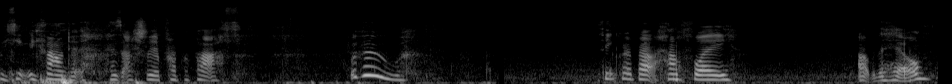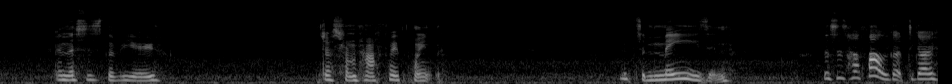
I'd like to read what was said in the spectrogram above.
We think we found it. It's actually a proper path. Woohoo! I think we're about halfway up the hill and this is the view just from halfway point. It's amazing. This is how far we got to go.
